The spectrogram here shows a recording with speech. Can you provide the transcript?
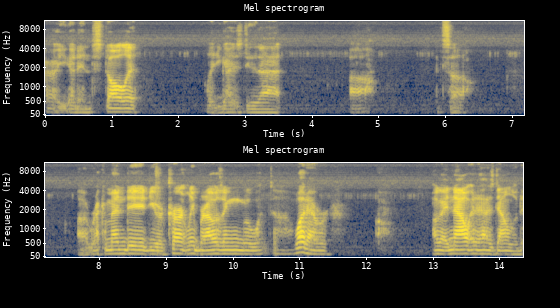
uh, you gotta install it. Let you guys do that. Uh, it's uh uh, recommended, you're currently browsing, uh, whatever. Okay, now it has downloaded.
